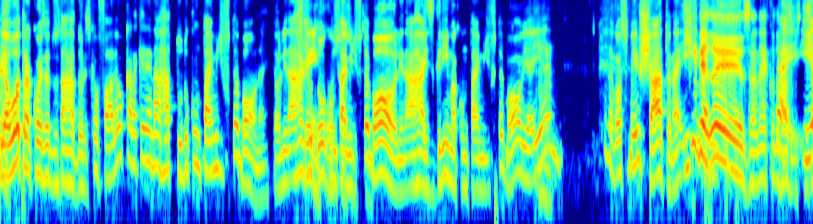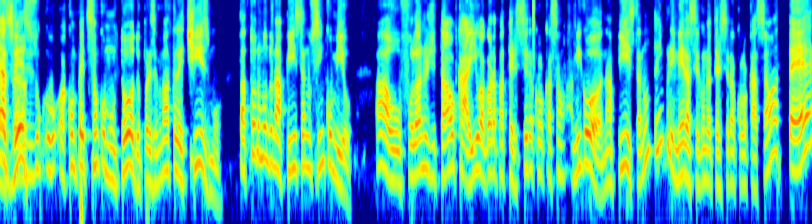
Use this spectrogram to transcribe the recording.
E a outra coisa dos narradores que eu falo é o cara querer narrar tudo com time de futebol, né? Então ele narra Sim, judô com time de futebol, ele narra esgrima com time de futebol, e aí é um negócio meio chato, né? E, Que beleza, né? É, e às vezes o- o- a competição como um todo, por exemplo, no atletismo, tá todo mundo na pista nos 5 mil. Ah, o fulano de tal caiu agora para terceira colocação. Amigo, na pista não tem primeira, segunda, terceira colocação até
